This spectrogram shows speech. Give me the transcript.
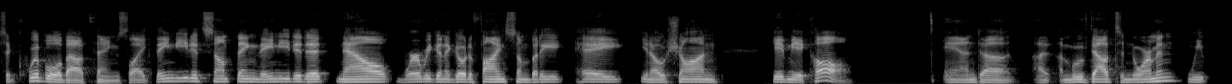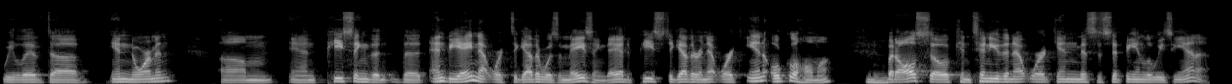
to quibble about things. Like they needed something. They needed it. Now where are we going to go to find somebody? Hey you know sean gave me a call. And uh, I, I, moved out to norman. We we lived uh, in norman um, and piecing the the NBA network together was amazing. They had to piece together a network in Oklahoma, mm-hmm. but also continue the network in Mississippi and Louisiana.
